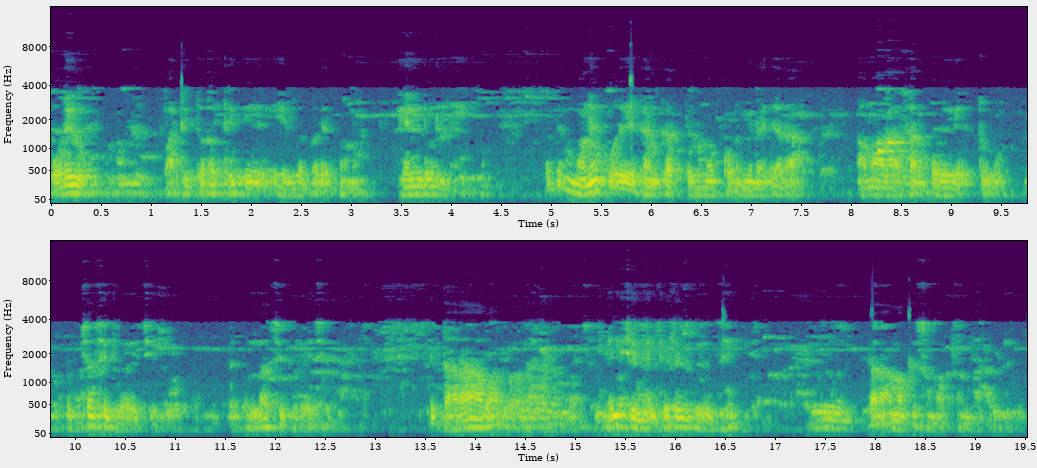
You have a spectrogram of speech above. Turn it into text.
পরেও পার্টির তরফ থেকে এর ব্যাপারে কোনো হেলডোল নেই। তাদের মনে করে এখানকার তৃণমূল কর্মীরা যারা আমার আসার পরে একটু উচ্ছ্বাসিত হয়েছিল, উল্লাসিত হয়েছিল, তারা আবার এই সিন্ডিকেটের বিরুদ্ধে তারা আমাকে সমর্থন জানাবে।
